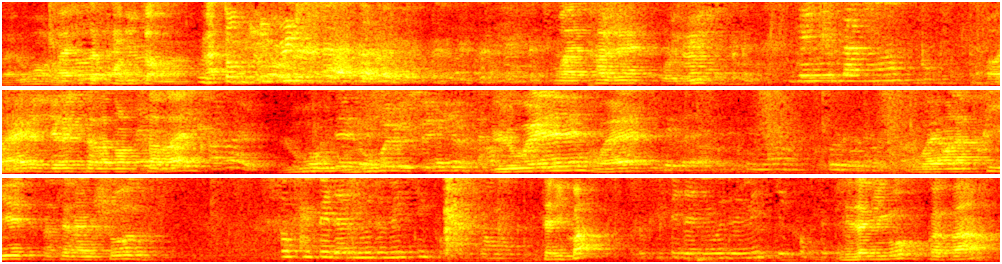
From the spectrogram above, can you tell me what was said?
La loi. Ouais, ça, ça prend du temps. hein. Attendre le bus. Ouais, trajet pour le bus. Gagner de l'argent. Ouais, je dirais que ça va dans le travail. Louer louer le Seigneur. Louer, ouais. Ouais, on a prié, c'est pas la même chose. S'occuper d'animaux domestiques pour ceux qui en ont. T'as dit quoi? S'occuper d'animaux domestiques pour ceux qui en ont. Les animaux, pourquoi pas?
